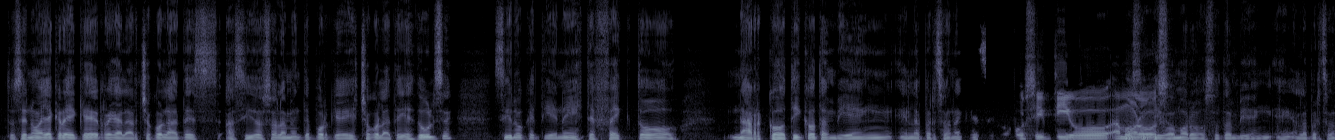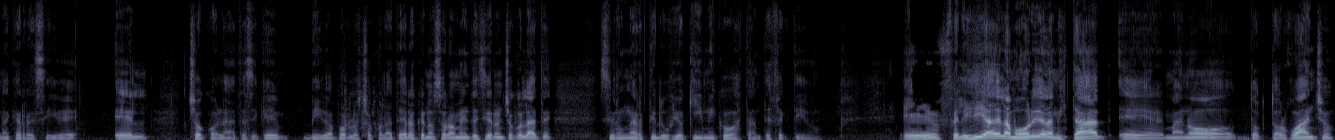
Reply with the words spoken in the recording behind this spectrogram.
Entonces no vaya a creer que regalar chocolates ha sido solamente porque es chocolate y es dulce, sino que tiene este efecto narcótico también en la persona que se positivo amoroso. Positivo amoroso también en la persona que recibe el chocolate. Así que viva por los chocolateros que no solamente hicieron chocolate, sino un artilugio químico bastante efectivo. Eh, feliz día del amor y de la amistad, eh, hermano doctor Juancho.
